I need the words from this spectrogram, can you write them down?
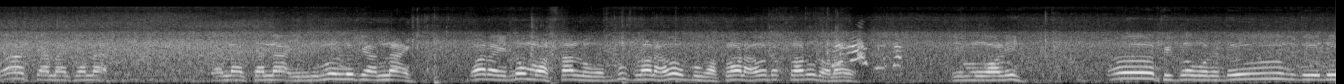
ကကျန်နာကျန်နာကျန်နာကျန်နာအင်းလီမလို့ကြနိုင်ဘာလဲတော့မဆာလို့ဘူးကလာနာဟုတ်ဘူးကကလာနာဟုတ်တော့ကလာလို့တော့နော်ဒီမွာလေးအိုးဒီကလာဝရဒူဒူဒူ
